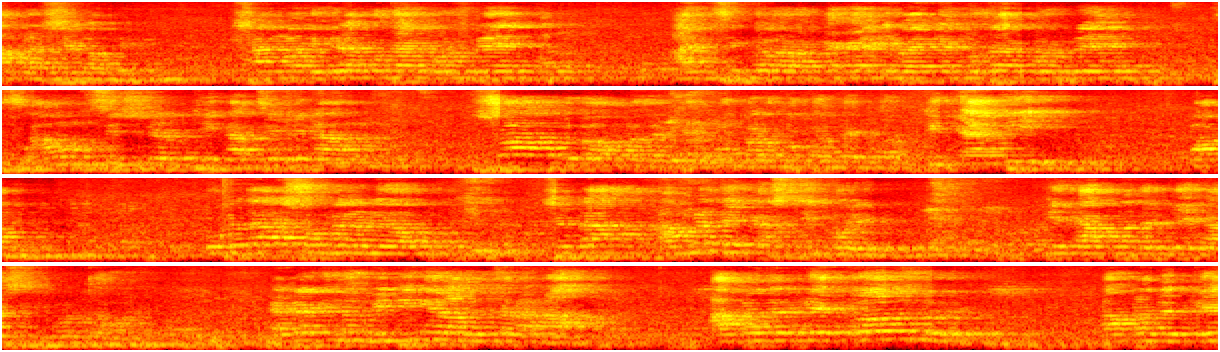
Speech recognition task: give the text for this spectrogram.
আমরা সেভাবে। সাংবাদিকরা কোথায় বসবে? আইন শৃঙ্খলা রক্ষাকারী বাহিনী কোথায় করবে সাউন্ড সিস্টেম ঠিক আছে কিনা? সবগুলো আমাদের মঙ্গল দেখতে ঠিক একই পাবে উপজেলা সম্মেলনেও সেটা আমরা যে কাজটি করি, ঠিক আপনাদেরকে এই কাজটি করতে হবে। এটা কিন্তু মিটিং এর আলোচনা না। আপনাদেরকে ক্লোজ করে আপনাদেরকে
